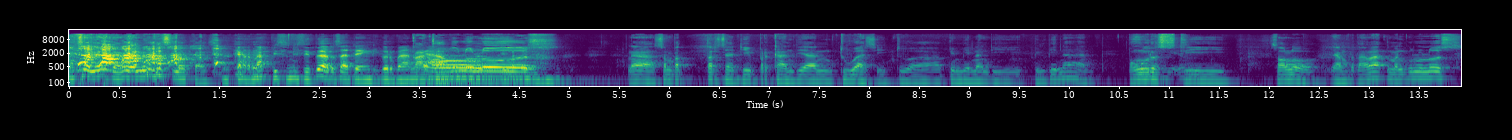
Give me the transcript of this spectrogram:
maksudnya pengen lulus loh guys. Karena bisnis itu harus ada yang dikorbankan. kancaku Oh, lulus. Nah sempat terjadi pergantian dua sih dua pimpinan di pimpinan pengurus di Solo. Yang pertama temanku lulus.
